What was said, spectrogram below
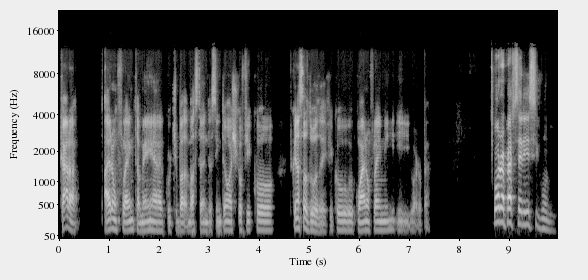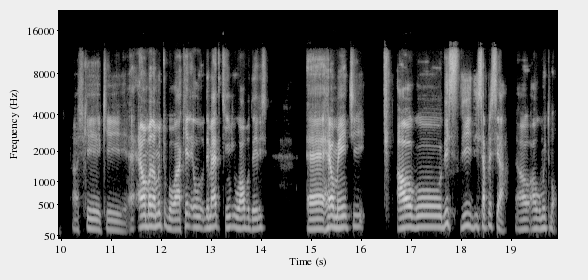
cara, Iron Flame também é, curti bastante, assim, então acho que eu fico, fico nessas duas aí, fico com Iron Flame e, e Path. Warpath seria esse segundo. Acho que, que é, é uma banda muito boa. Aquele, o The Mad King, o álbum deles, é realmente algo de, de, de se apreciar. É algo muito bom.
